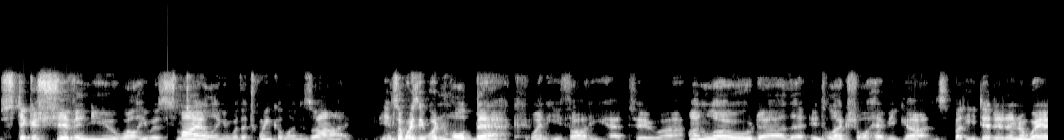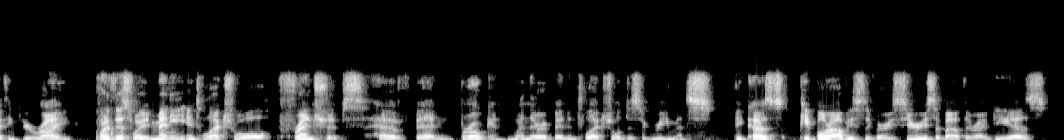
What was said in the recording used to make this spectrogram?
stick a shiv in you while he was smiling and with a twinkle in his eye in some ways, he wouldn't hold back when he thought he had to uh, unload uh, the intellectual heavy guns. But he did it in a way, I think you're right. Put it this way many intellectual friendships have been broken when there have been intellectual disagreements because people are obviously very serious about their ideas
